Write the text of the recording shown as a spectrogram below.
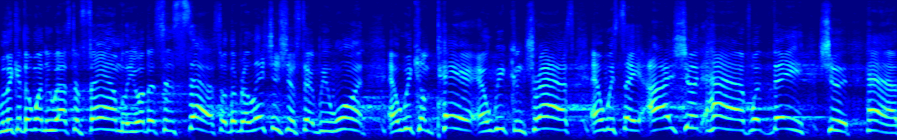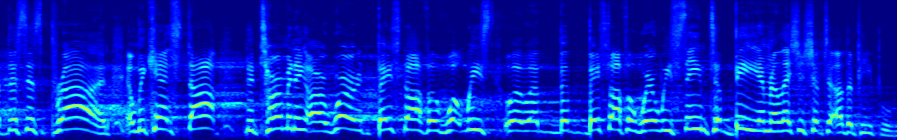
We look at the one who has the family or the success or the relationships that we want, and we compare and we contrast and we say, I should have what they should have. This is pride. And we can't stop determining our worth based off of what we, uh, uh, based off of where we seem to be in relationship to other people.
